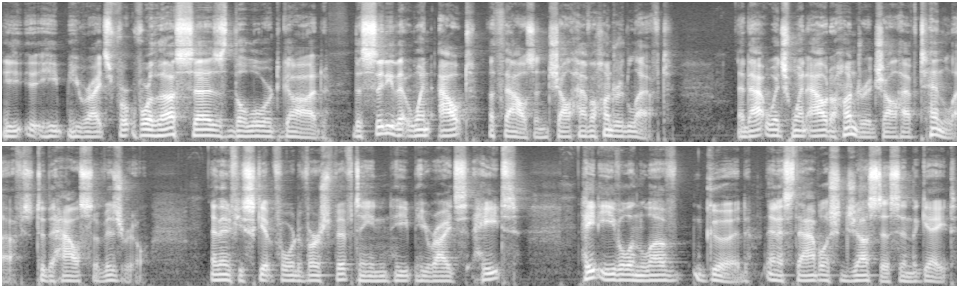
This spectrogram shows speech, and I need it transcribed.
He, he, he writes, for, for thus says the Lord God, the city that went out a thousand shall have a hundred left, and that which went out a hundred shall have ten left to the house of Israel. And then if you skip forward to verse 15, he, he writes, Hate, hate evil and love good, and establish justice in the gate.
